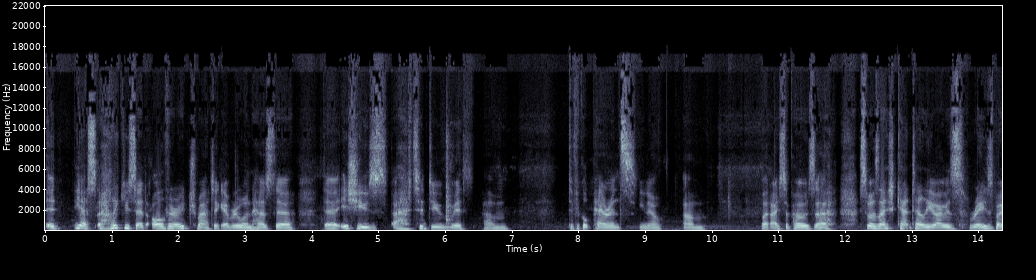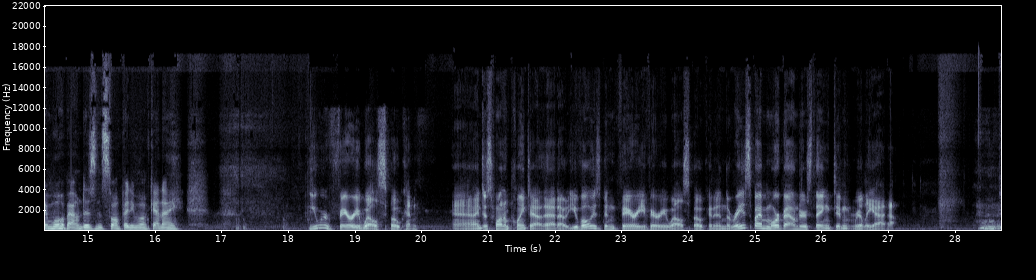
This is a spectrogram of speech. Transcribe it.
it yes like you said all very traumatic everyone has their their issues uh, to do with um difficult parents you know um but i suppose uh i suppose i can't tell you i was raised by moorbounders in the swamp anymore can i You were very well spoken. And I just want to point out that out. You've always been very, very well spoken, and the raised by moorbounders thing didn't really add up.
